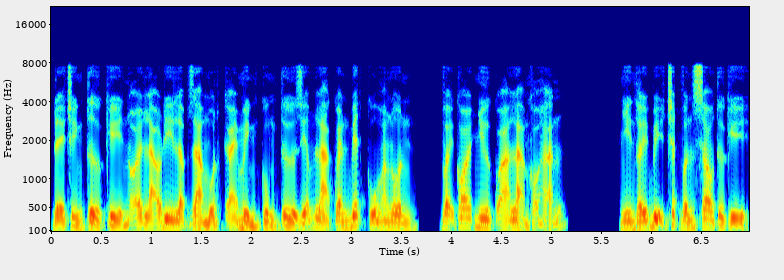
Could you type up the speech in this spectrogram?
để chính từ kỳ nói láo đi lập ra một cái mình cùng từ diễm là quen biết cũ hoang luôn vậy coi như quá làm khó hắn. Nhìn thấy bị chất vấn sau từ kỳ,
